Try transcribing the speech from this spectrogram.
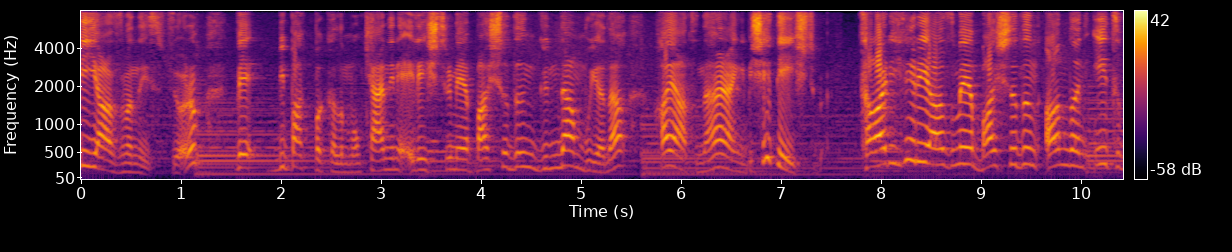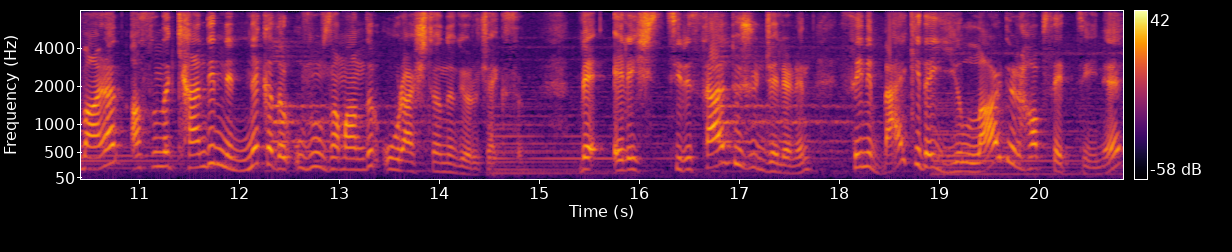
bir yazmanı istiyorum. Ve bir bak bakalım o kendini eleştirmeye başladığın günden bu yana hayatında herhangi bir şey değişti mi? Tarihleri yazmaya başladığın andan itibaren aslında kendinle ne kadar uzun zamandır uğraştığını göreceksin. Ve eleştirisel düşüncelerin seni belki de yıllardır hapsettiğini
